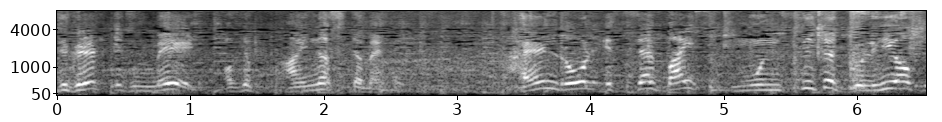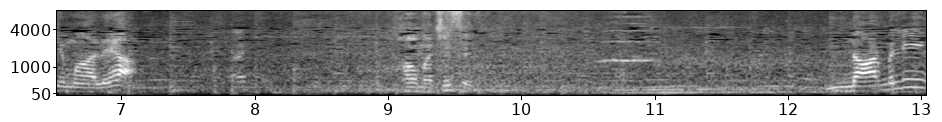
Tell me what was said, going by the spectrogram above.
cigarette is made of the finest tobacco. Hand rolled itself by Munsi Ke Dulhi of Himalaya. How much is it? Normally,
